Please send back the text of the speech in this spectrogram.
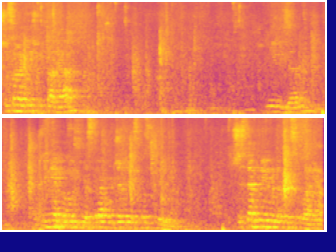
Czy są jakieś pytania? Nie widzę. Opinia Komisji do Spraw Budżetu jest pozytywna. Przystępujemy do głosowania.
